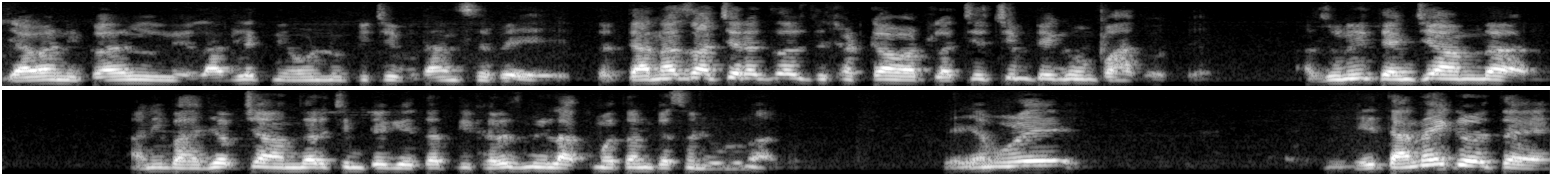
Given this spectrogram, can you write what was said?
ज्यावेळा निकाल लागलेत निवडणुकीचे विधानसभे तर त्यांनाच आश्चर्याचा झटका वाटला. ते चिमटे घेऊन पाहत होते. अजूनही त्यांचे आमदार आणि भाजपचे आमदार चिमटे घेतात की खरंच मी लाखमतान कसं निवडून आलो. त्याच्यामुळे हे त्यांनाही कळत आहे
